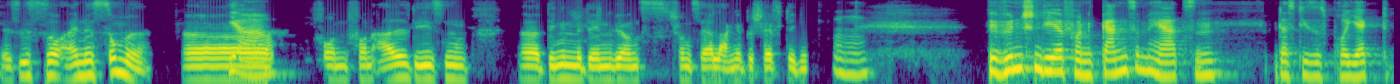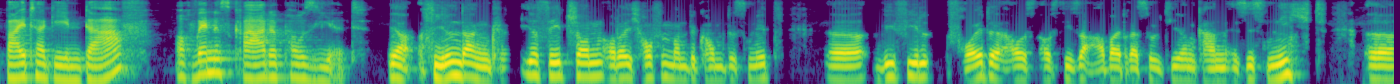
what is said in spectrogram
Es ist so eine Summe äh, ja. von, von all diesen äh, Dingen, mit denen wir uns schon sehr lange beschäftigen. Mhm. Wir wünschen dir von ganzem Herzen, dass dieses Projekt weitergehen darf, auch wenn es gerade pausiert. Ja, vielen Dank. Ihr seht schon, oder ich hoffe, man bekommt es mit, äh, wie viel Freude aus, aus dieser Arbeit resultieren kann. Es ist nicht, äh,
